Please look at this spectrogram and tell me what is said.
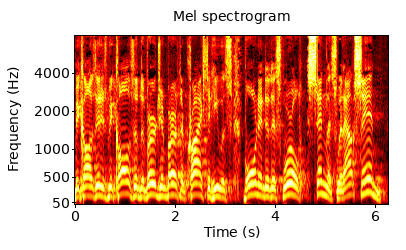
Because it is because of the virgin birth of Christ that he was born into this world sinless, without sin.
